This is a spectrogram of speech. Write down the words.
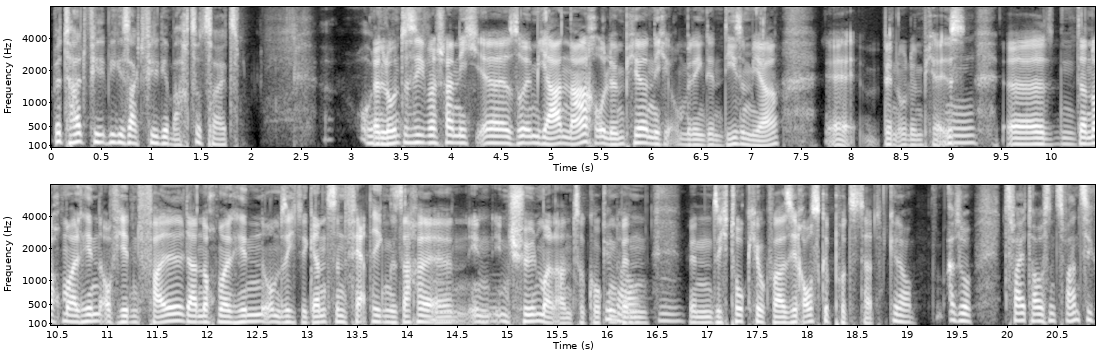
wird halt viel, wie gesagt, viel gemacht zurzeit. Und dann lohnt es sich wahrscheinlich äh, so im Jahr nach Olympia, nicht unbedingt in diesem Jahr, äh, wenn Olympia ist, mhm. äh, dann nochmal hin, auf jeden Fall, da nochmal hin, um sich die ganzen fertigen Sachen äh, mhm. in, in schön mal anzugucken, genau. wenn, mhm. wenn sich Tokio quasi rausgeputzt hat. Genau. Also 2020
